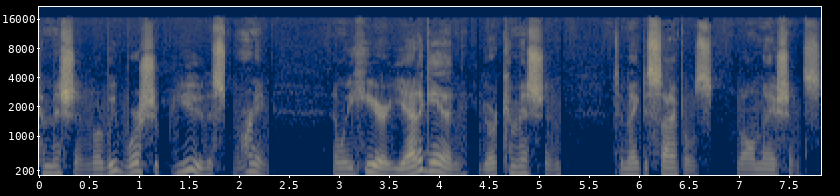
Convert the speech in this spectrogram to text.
commission. Lord, we worship you this morning and we hear yet again your commission to make disciples of all nations.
